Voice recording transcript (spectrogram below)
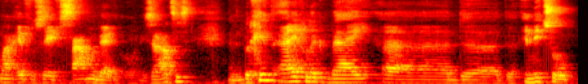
maar even zeven samenwerkende organisaties. En het begint eigenlijk bij uh, de, de initial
